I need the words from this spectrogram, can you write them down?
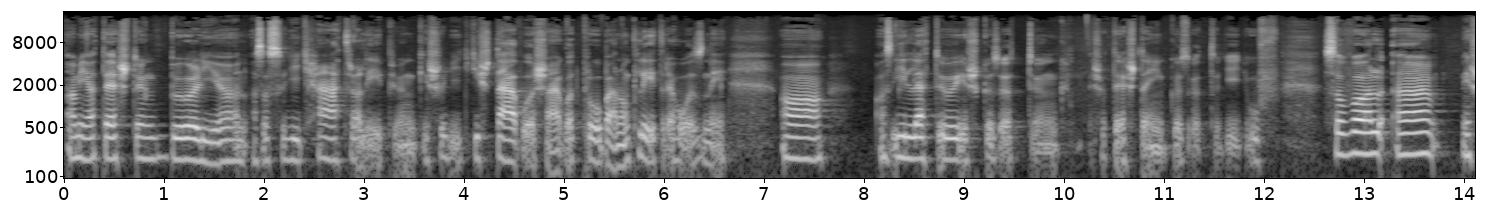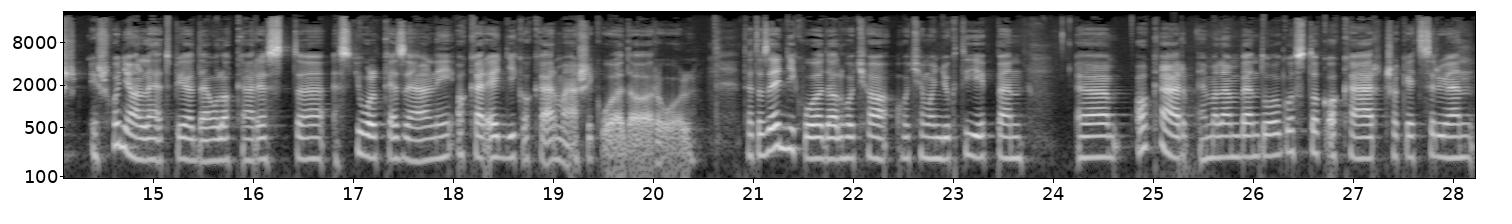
ami a testünkből jön, az az, hogy így hátra lépünk, és hogy egy kis távolságot próbálunk létrehozni a, az illető és közöttünk, és a testeink között, hogy így uff. Szóval, és, és hogyan lehet például akár ezt, ezt jól kezelni, akár egyik, akár másik oldalról. Tehát az egyik oldal, hogyha, hogyha mondjuk ti éppen Akár emelemben dolgoztok, akár csak egyszerűen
